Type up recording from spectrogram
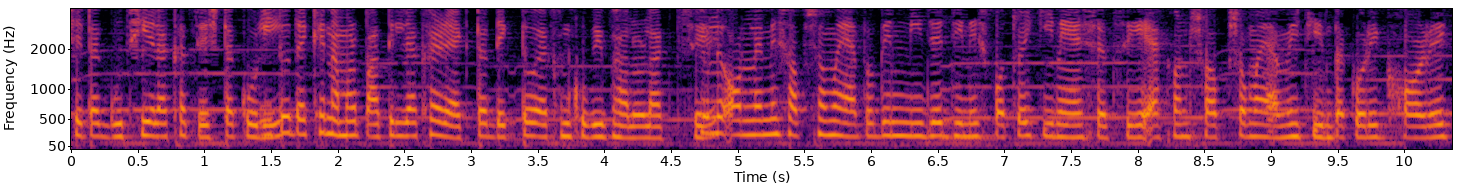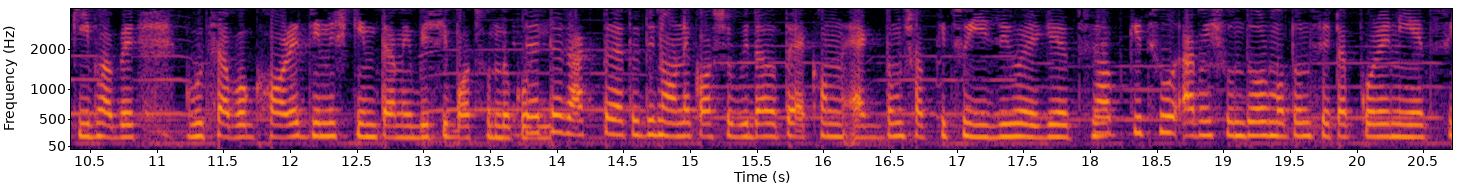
সেটা গুছিয়ে রাখার চেষ্টা করি। তো দেখেন আমার পাতিল রাখার র্যাকটা দেখতেও এখন খুবই ভালো লাগছে। অনলাইনে সবসময় এতদিন নিজের জিনিসপত্রই কিনে এসেছি। এখন সব সময় আমি চিন্তা করি ঘরে কীভাবে গুছাবো ঘরের জিনিস কিনতে আমি বেশি পছন্দ করি। এটা রাখতে এতদিন অনেক অসুবিধা হতো এখন একদম সবকিছু ইজি হয়ে গিয়েছে। সবকিছু আমি সুন্দর মতন সেট করে নিয়েছি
